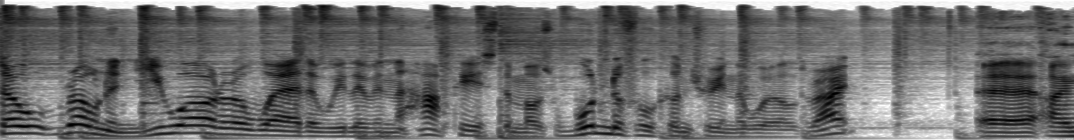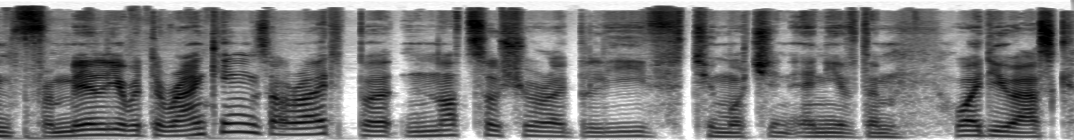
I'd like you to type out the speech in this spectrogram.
So, Ronan, you are aware that we live in the happiest and most wonderful country in the world, right? Uh, I'm familiar with the rankings, all right, but not so sure I believe too much in any of them. Why do you ask?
